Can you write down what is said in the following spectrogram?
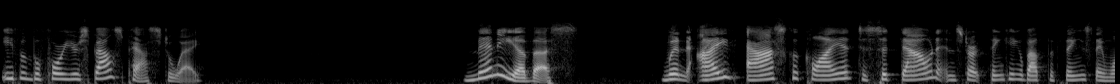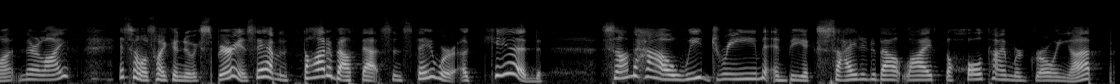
even before your spouse passed away. Many of us when I ask a client to sit down and start thinking about the things they want in their life, it's almost like a new experience. They haven't thought about that since they were a kid. Somehow we dream and be excited about life the whole time we're growing up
